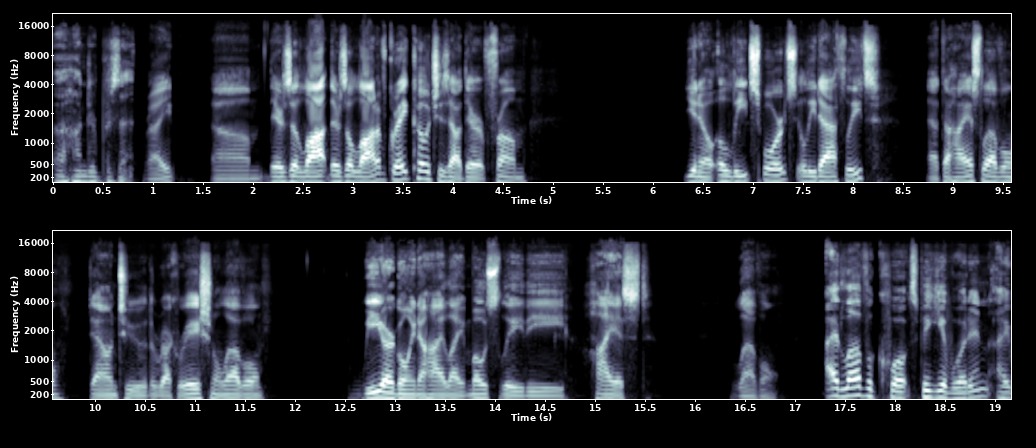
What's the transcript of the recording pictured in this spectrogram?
A hundred percent. right? Um, there's a lot. There's a lot of great coaches out there from, you know, elite sports, elite athletes at the highest level down to the recreational level. We are going to highlight mostly the highest level. I love a quote. Speaking of Wooden, I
